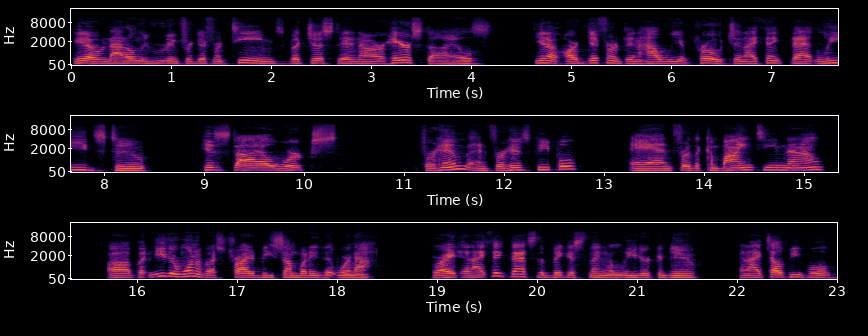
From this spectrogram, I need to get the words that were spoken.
you know, not only rooting for different teams, but just in our hairstyles, you know, are different in how we approach. And I think that leads to his style works for him and for his people and for the combined team now. Uh, but neither one of us try to be somebody that we're not. Right. And I think that's the biggest thing a leader can do. And I tell people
